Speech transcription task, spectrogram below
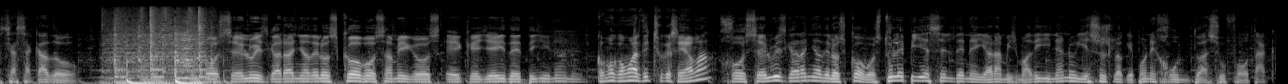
Se ha sacado José Luis Garaña de los Cobos, amigos, AKJ de DJ Nano. ¿Cómo, ¿Cómo has dicho que se llama? José Luis Garaña de los Cobos. Tú le pilles el DNI ahora mismo a DJ Nano y eso es lo que pone junto a su fotac.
